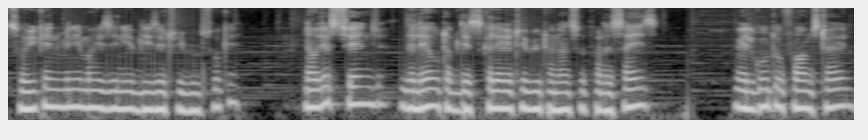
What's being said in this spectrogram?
So you can minimize any of these attributes okay? Now let's change the layout of this color attribute and also for the size we'll go to form style.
